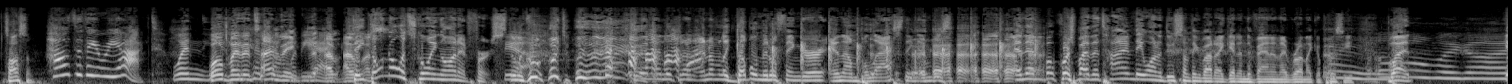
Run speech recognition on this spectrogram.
It's awesome. How do they react when Well, you by the time they- with the I- egg? I- they don't know what's going on at first. They're Yeah. like, and then I look around and I'm like double middle finger and I'm blasting. I'm just, and then of course by the time they want to do something about it, I get in the van and I run like a pussy. Oh but oh my god,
